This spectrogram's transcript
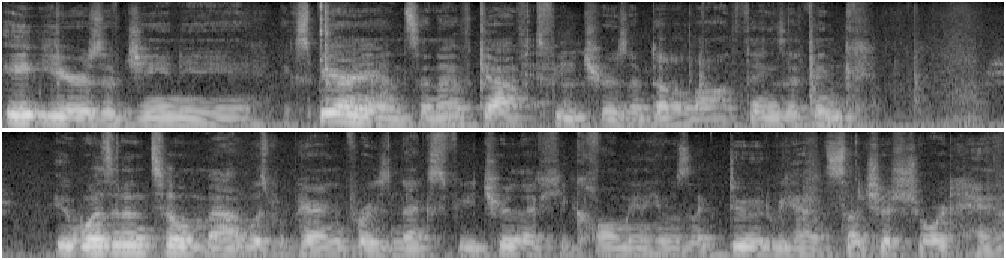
eight years of G&E experience, and I've gaffed features. I've done a lot of things. I think it wasn't until Matt was preparing for his next feature that he called me and he was like, "Dude, we had such a shorthand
